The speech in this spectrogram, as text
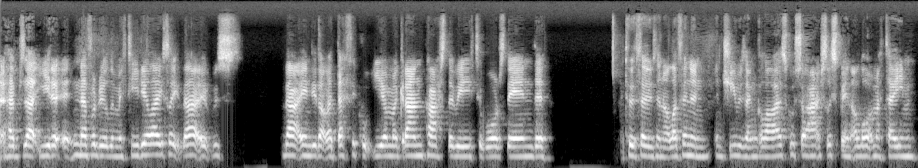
at Hibs that year, it, it never really materialised like that. It was that ended up a difficult year. My grand passed away towards the end of 2011 and, and she was in Glasgow, so I actually spent a lot of my time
